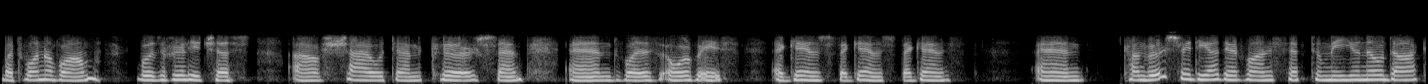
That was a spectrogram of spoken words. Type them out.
but one of them was really just uh, shout and curse and and was always against, against, against. And conversely, the other one said to me, "You know, doc,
